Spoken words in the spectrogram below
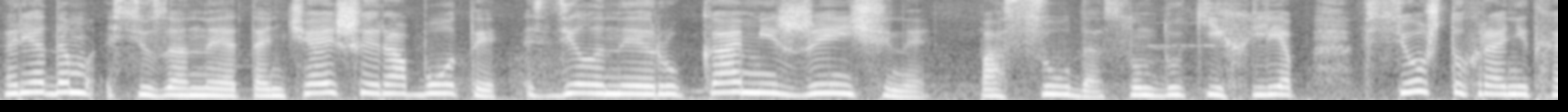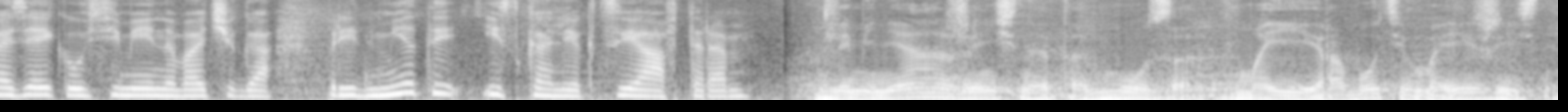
Рядом сюзанне тончайшей работы, сделанные руками женщины. Посуда, сундуки, хлеб – все, что хранит хозяйка у семейного очага, предметы из коллекции автора. Для меня женщина – это муза в моей работе, в моей жизни.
